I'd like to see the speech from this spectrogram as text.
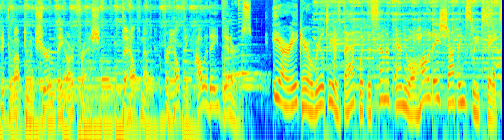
Pick them up to ensure they are fresh. The Health Nut for healthy holiday dinners. ERA Carroll Realty is back with the seventh annual holiday shopping sweepstakes.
